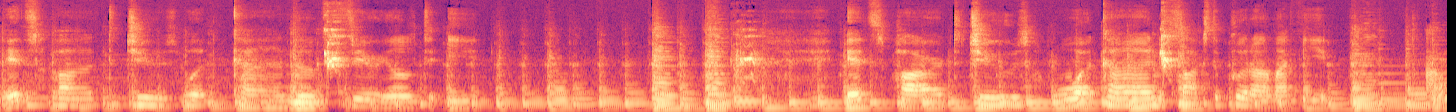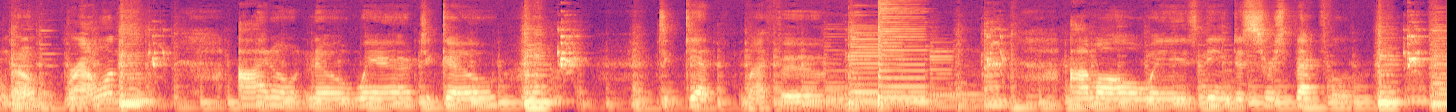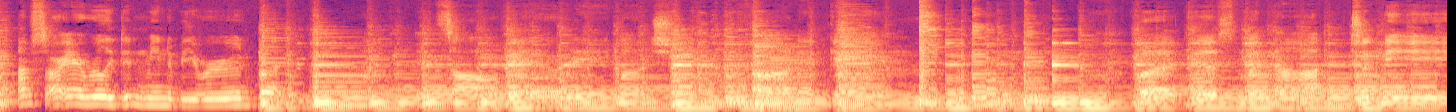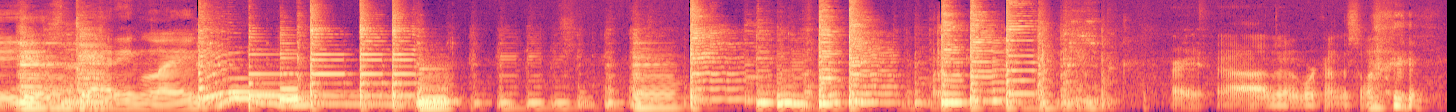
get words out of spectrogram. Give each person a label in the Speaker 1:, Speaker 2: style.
Speaker 1: It's hard to choose what kind of cereal to eat. It's hard to choose what kind of socks to put on my feet. I don't know, brown ones? I don't know where to go to get my food. I'm always being disrespectful. I'm sorry, I really didn't mean to be rude, but it's all very much fun and games. But this monotony is getting lame. Alright, uh, I'm gonna work on this one.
